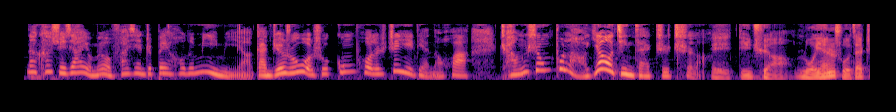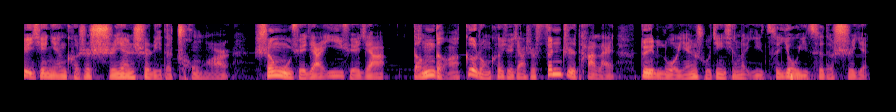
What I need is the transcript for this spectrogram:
那科学家有没有发现这背后的秘密啊？感觉如果说攻破了这一点的话，长生不老药近在咫尺了。哎，的确啊，裸鼹鼠在这些年可是实验室里的宠儿，生物学家、医学家。等等啊，各种科学家是纷至沓来，对裸鼹鼠进行了一次又一次的试验，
